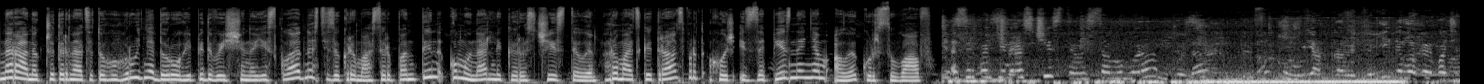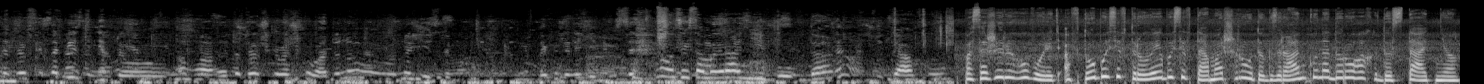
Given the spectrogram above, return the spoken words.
На ранок 14 грудня дороги підвищеної складності, зокрема серпантин, комунальники розчистили. Громадський транспорт, хоч із запізненням, але курсував. А серпантин розчистили з самого ранку, да? Ну, як кажуть, їдемо, ви бачите, трошки з запізненням, то, то трошки важкувато. Ну, ну їздимо. Нікуди не їдемося. Ну, цей самий ранній був, да? Дякую. Пасажири говорять, автобусів, тролейбусів та маршруток зранку на дорогах достатньо.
